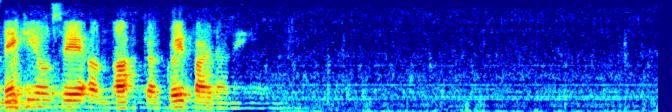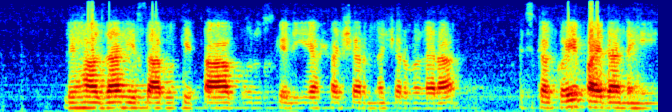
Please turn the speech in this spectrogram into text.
نیکیوں سے اللہ کا کوئی فائدہ نہیں۔ لہذا حساب و کتاب اور اس کے لیے حشر، نشر وغیرہ اس کا کوئی فائدہ نہیں۔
